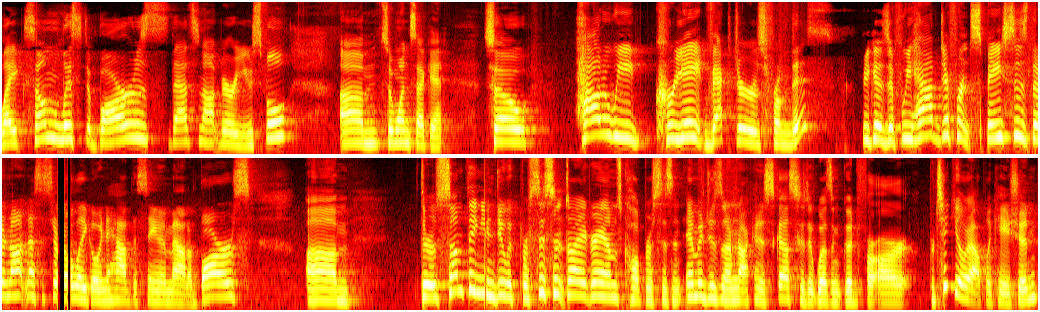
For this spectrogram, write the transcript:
Like some list of bars, that's not very useful. Um, so one second. So how do we create vectors from this? Because if we have different spaces, they're not necessarily going to have the same amount of bars. Um, there's something you can do with persistent diagrams called persistent images that I'm not going to discuss because it wasn't good for our particular application.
